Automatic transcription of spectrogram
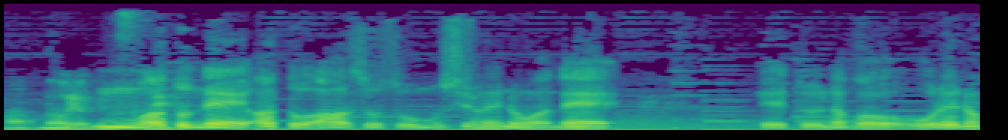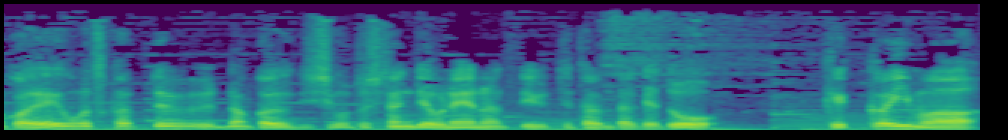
な能力ですね。うん、あとね、あと、あ、そうそう、面白いのはね、えっ、と、なんか、俺なんか英語を使って、なんか仕事したいんだよね、なんて言ってたんだけど、結果今、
